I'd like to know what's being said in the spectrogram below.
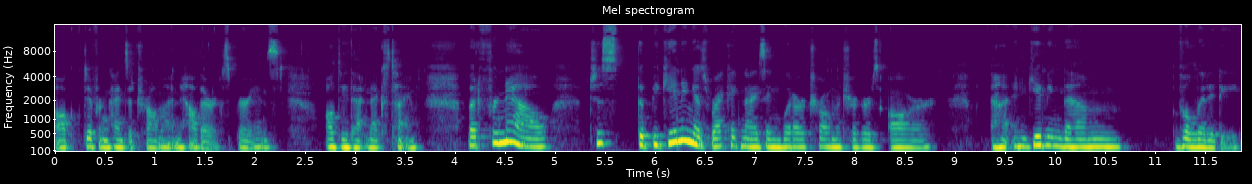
all different kinds of trauma and how they're experienced. I'll do that next time. But for now, just the beginning is recognizing what our trauma triggers are uh, and giving them validity.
